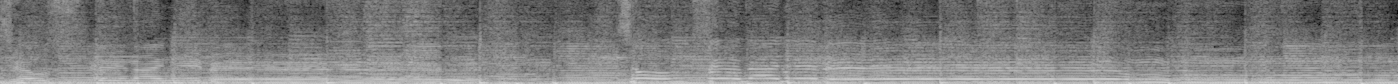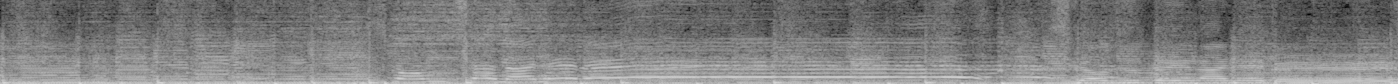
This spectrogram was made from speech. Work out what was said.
Звезды на небе Солнце на небе Звезды на небе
